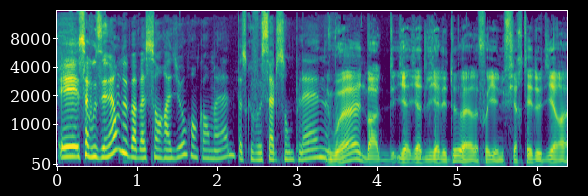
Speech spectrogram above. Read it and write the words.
Et ça vous énerve de pas passer en radio quand encore malade? Parce que vos salles sont pleines. Ouais, bah il y, a- il y a- il y a les deux. À la fois, il y a une fierté de dire, euh,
